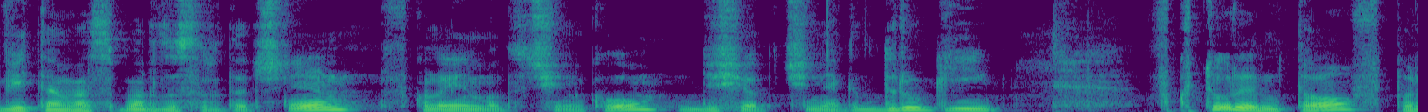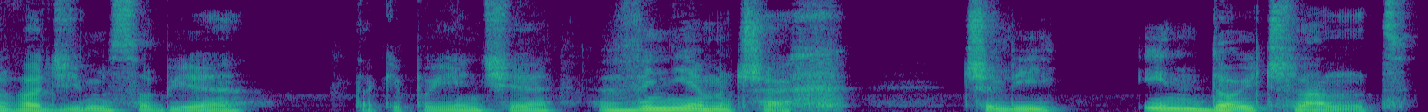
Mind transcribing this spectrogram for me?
Witam Was bardzo serdecznie w kolejnym odcinku. Dzisiaj odcinek drugi, w którym to wprowadzimy sobie takie pojęcie w Niemczech, czyli in Deutschland.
